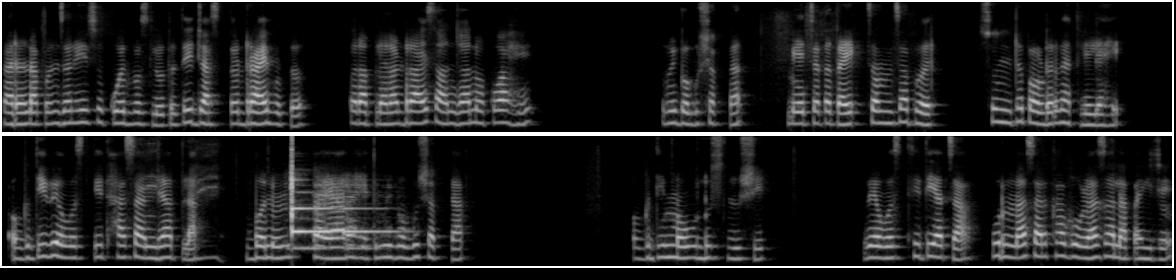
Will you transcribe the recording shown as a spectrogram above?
कारण आपण जर हे सुकवत बसलो तर ते जास्त ड्राय होतं. तर आपल्याला ड्राय सांजा नको आहे. तुम्ही बघू शकता. मी याच्यात आता एक चमचाभर सुंठ पावडर घातलेली आहे. अगदी व्यवस्थित हा सांजा आपला बनून तयार आहे. तुम्ही बघू शकता. अगदी मऊ लुसलुशीत. व्यवस्थित याचा पूर्णासारखा गोळा झाला पाहिजे.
